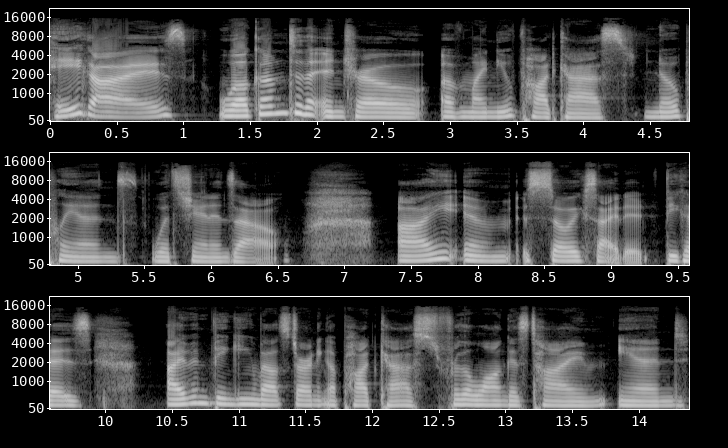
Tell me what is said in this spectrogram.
Hey guys, welcome to the intro of my new podcast, No Plans with Shannon Zhao. I am so excited because I've been thinking about starting a podcast for the longest time and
